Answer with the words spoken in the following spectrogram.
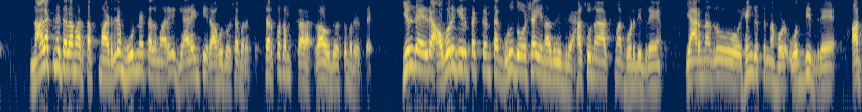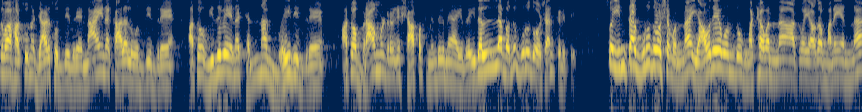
ನಾಲ್ಕನೇ ತಲೆಮಾರು ತಪ್ಪು ಮಾಡಿದ್ರೆ ಮೂರನೇ ತಲೆಮಾರಿಗೆ ಗ್ಯಾರಂಟಿ ರಾಹು ದೋಷ ಬರುತ್ತೆ. ಸರ್ಪ ಸಂಸ್ಕಾರ ರಾಹು ದೋಷ ಬರುತ್ತೆ. ಇಲ್ಲದೆ ಇದ್ರೆ ಅವ್ರಿಗೆ ಗುರು ಗುರುದೋಷ ಏನಾದರೂ ಇದ್ರೆ, ಹಸುನ ಅಕಸ್ಮಾತ್ ಹೊಡೆದಿದ್ರೆ, ಯಾರನ್ನಾದ್ರೂ ಹೆಂಗಸನ್ನ ಒದ್ದಿದ್ರೆ, ಅಥವಾ ಹಸುನ ಜಾಡಿಸಿ ಒದ್ದಿದ್ರೆ, ನಾಯಿನ ಕಾಲಲ್ಲಿ ಒದ್ದಿದ್ರೆ, ಅಥವಾ ವಿಧವೆಯನ್ನ ಚೆನ್ನಾಗಿ ಬೈದಿದ್ರೆ, ಅಥವಾ ಬ್ರಾಹ್ಮಣರಿಗೆ ಶಾಪಕ್ಕೆ ನಿಂದನೆ ಆಗಿದ್ರೆ, ಇದೆಲ್ಲ ಬಂದು ಗುರುದೋಷ ಅಂತ ಕರಿತೀವಿ. ಸೊ ಇಂಥ ಗುರುದೋಷವನ್ನು ಯಾವುದೇ ಒಂದು ಮಠವನ್ನು ಅಥವಾ ಯಾವುದೋ ಮನೆಯನ್ನು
